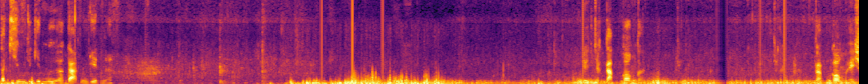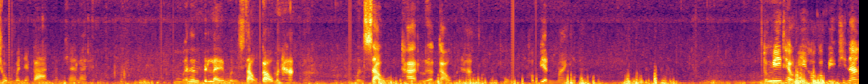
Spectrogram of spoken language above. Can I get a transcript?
ตะคิวจะกินมืออากาศมันเย็นนะเดี๋ยวจะกลับกล้องก่อน กลับกล้องให้ชมบรรยากาศมันใช่อะไรอันนั้นเป็นอะไรเหมือนเสาเก่ามันหัก เหมือนเสาท่าเรือเก่ามันหักผูกเขาเปลี่ยนใหม่ รงนี้แถวนี้เขาก็มีที่นั่ง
